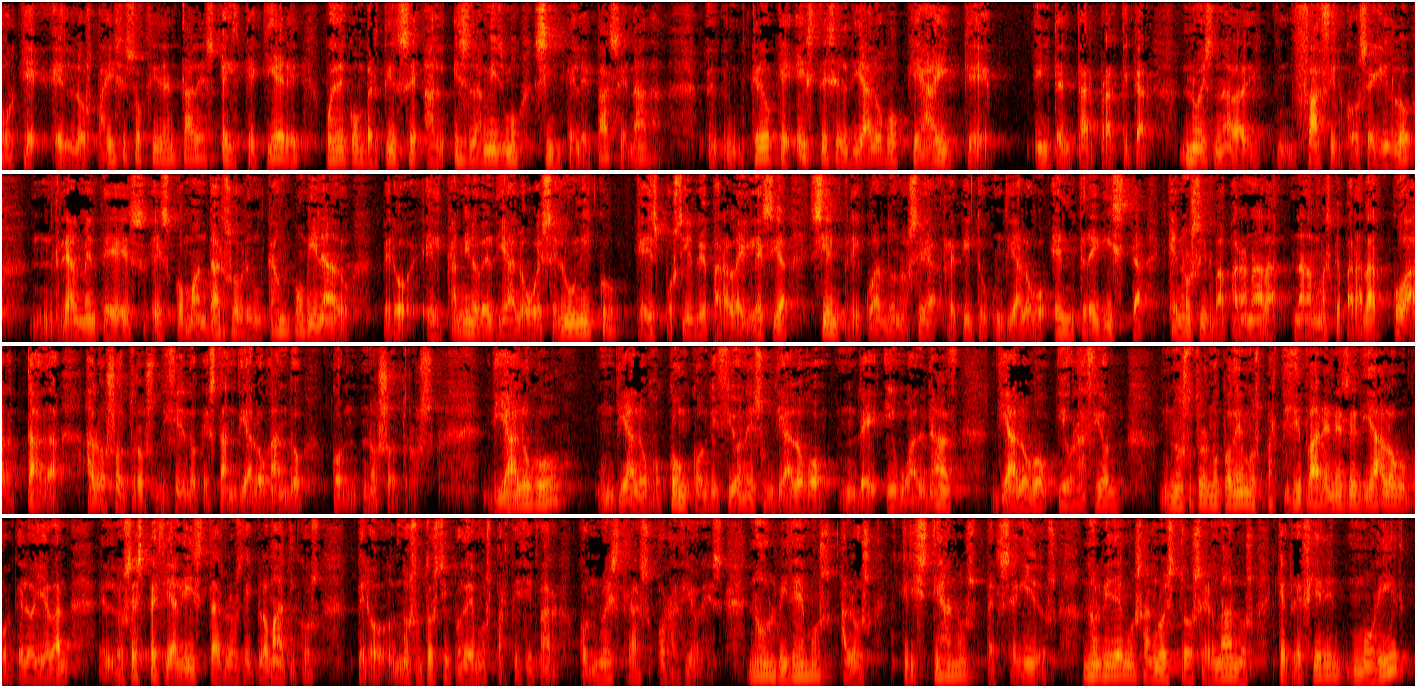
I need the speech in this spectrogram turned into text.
Porque en los países occidentales el que quiere puede convertirse al islamismo sin que le pase nada. Eh, creo que este es el diálogo que hay que intentar practicar. No es nada fácil conseguirlo, realmente es, como andar sobre un campo minado, pero el camino del diálogo es el único que es posible para la Iglesia siempre y cuando no sea, repito, un diálogo entreguista que no sirva para nada, nada más que para dar coartada a los otros diciendo que están dialogando con nosotros. Diálogo un diálogo con condiciones, un diálogo de igualdad, diálogo y oración. Nosotros no podemos participar en ese diálogo porque lo llevan los especialistas, los diplomáticos, pero nosotros sí podemos participar con nuestras oraciones. No olvidemos a los cristianos perseguidos, no olvidemos a nuestros hermanos que prefieren morir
